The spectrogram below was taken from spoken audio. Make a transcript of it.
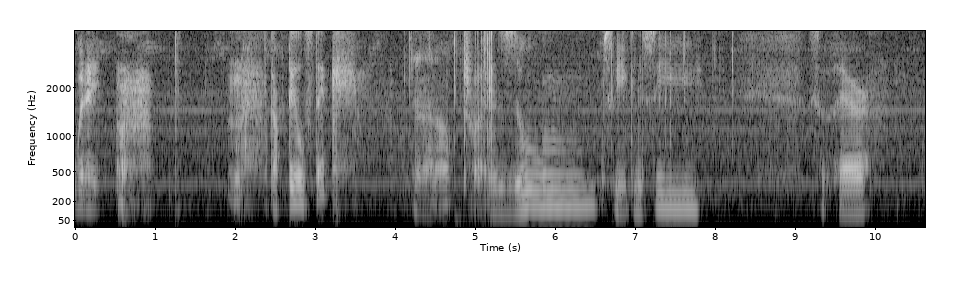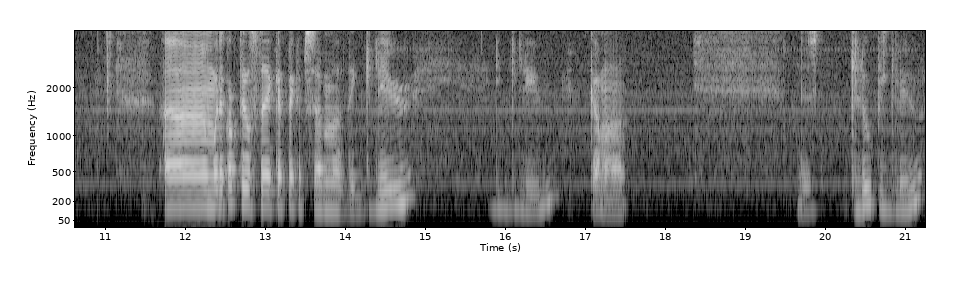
with a cocktail stick, and I'll try and zoom so you can see. So there. Um, with a cocktail stick, I pick up some of the glue. The glue. Come on. This gloopy glue.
